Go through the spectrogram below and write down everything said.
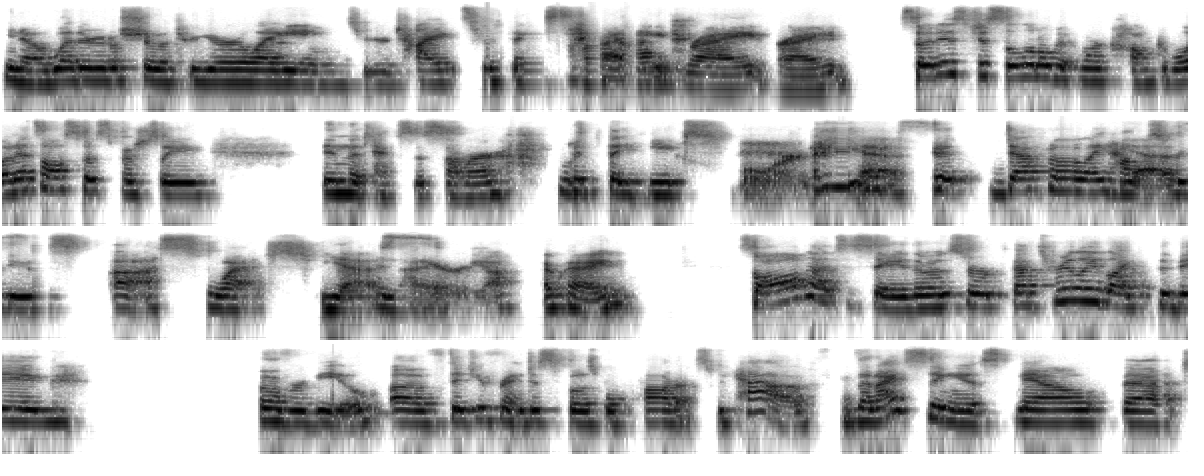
you know, whether it'll show through your leggings or your tights or things like that. Right, right, right. So it is just a little bit more comfortable. And it's also especially in the Texas summer with the heat. Lord. Yes. it definitely helps Yes. reduce uh, sweat Yes. in that area. Okay. So all that to say, those are that's really like the big overview of the different disposable products we have. The nice thing is now that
